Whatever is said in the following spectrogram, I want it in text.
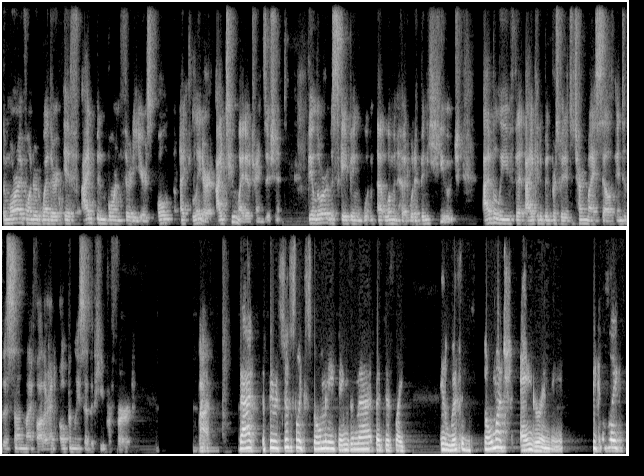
the more I've wondered whether if I'd been born 30 years old I, later, I too might have transitioned. The allure of escaping uh, womanhood would have been huge. I believe that I could have been persuaded to turn myself into the son my father had openly said that he preferred. Like, uh, that there's just like so many things in that that just like elicited so much anger in me. Because like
